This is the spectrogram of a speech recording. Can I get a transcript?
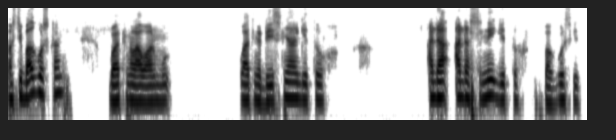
pasti bagus kan buat ngelawan buat ngedisnya gitu. Ada ada seni gitu bagus gitu.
